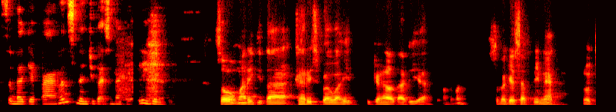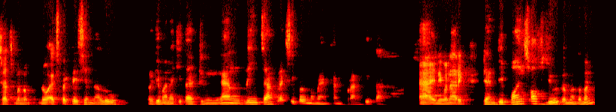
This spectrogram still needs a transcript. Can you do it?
sebagai parents dan juga sebagai leader. So, mari kita garis bawahi tiga hal tadi ya, teman-teman. Sebagai safety net, no judgment, no expectation, lalu bagaimana kita dengan lincah, fleksibel memainkan peran kita. Nah, ini menarik. Dan di points of view, teman-teman,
